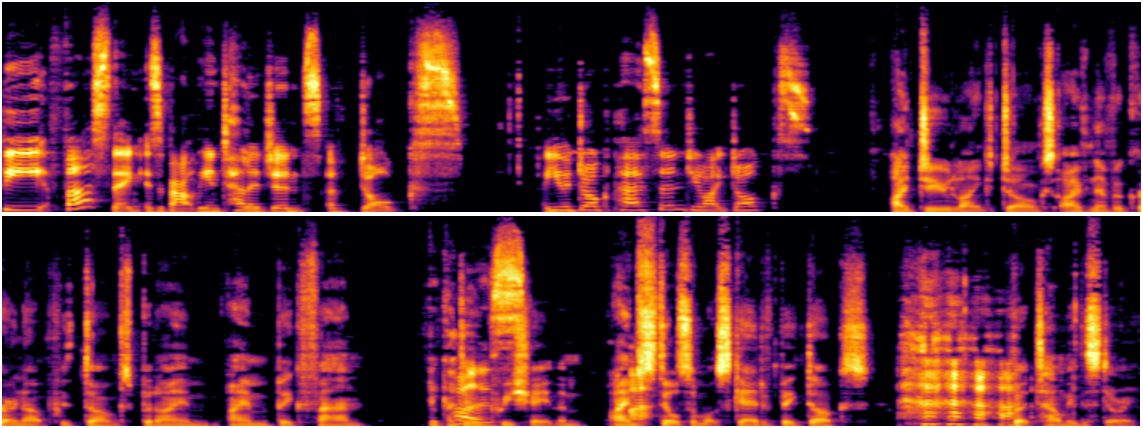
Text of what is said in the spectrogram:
the first thing is about the intelligence of dogs. Are you a dog person? Do you like dogs? I do like dogs. I've never grown up with dogs, but I am, I am a big fan. Because I do appreciate them. I'm still somewhat scared of big dogs, but tell me the story.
